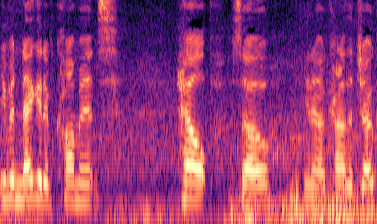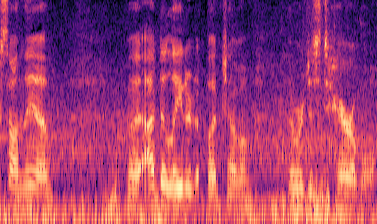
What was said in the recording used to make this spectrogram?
even negative comments help. So, you know, kind of the joke's on them. But I deleted a bunch of them. They were just terrible.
